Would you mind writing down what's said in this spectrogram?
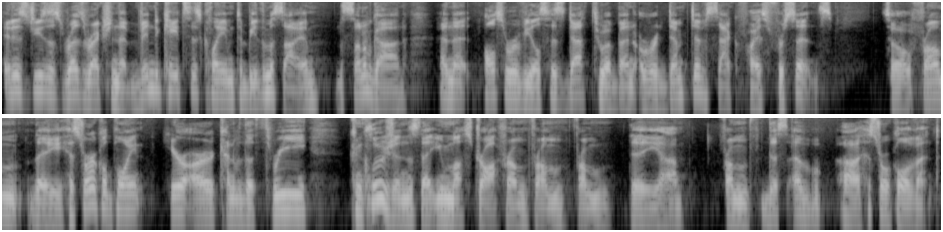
It is Jesus' resurrection that vindicates his claim to be the Messiah, the Son of God, and that also reveals his death to have been a redemptive sacrifice for sins. So, from the historical point, here are kind of the three conclusions that you must draw from from from the uh, from this uh, uh, historical event.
